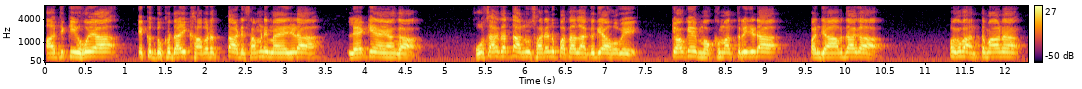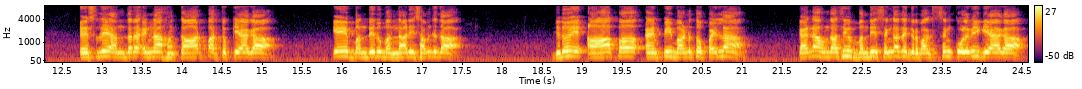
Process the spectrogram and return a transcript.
ਅੱਜ ਕੀ ਹੋਇਆ? ਇੱਕ ਦੁਖਦਾਈ ਖਬਰ ਤੁਹਾਡੇ ਸਾਹਮਣੇ ਮੈਂ ਜਿਹੜਾ ਲੈ ਕੇ ਆਇਆਗਾ। ਹੋ ਸਕਦਾ ਤੁਹਾਨੂੰ ਸਾਰਿਆਂ ਨੂੰ ਪਤਾ ਲੱਗ ਗਿਆ ਹੋਵੇ, ਕਿਉਂਕਿ ਮੁੱਖ ਮੰਤਰੀ ਜਿਹੜਾ ਪੰਜਾਬ ਦਾਗਾ ਭਗਵੰਤ ਮਾਨ, ਇਸ ਦੇ ਅੰਦਰ ਇੰਨਾ ਹੰਕਾਰ ਭਰ ਚੁੱਕਿਆ ਹੈਗਾ ਕਿ ਬੰਦੇ ਨੂੰ ਬੰਦਾ ਨਹੀਂ ਸਮਝਦਾ। ਜਦੋਂ ਇਹ ਆਪ ਐਮਪੀ ਬਣਨ ਤੋਂ ਪਹਿਲਾਂ ਕਹਿੰਦਾ ਹੁੰਦਾ ਸੀ ਮੈਂ ਬੰਦੀ ਸਿੰਘਾਂ ਦੇ ਗੁਰਬਖਸ਼ ਸਿੰਘ ਕੋਲ ਵੀ ਗਿਆ ਹੈਗਾ,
